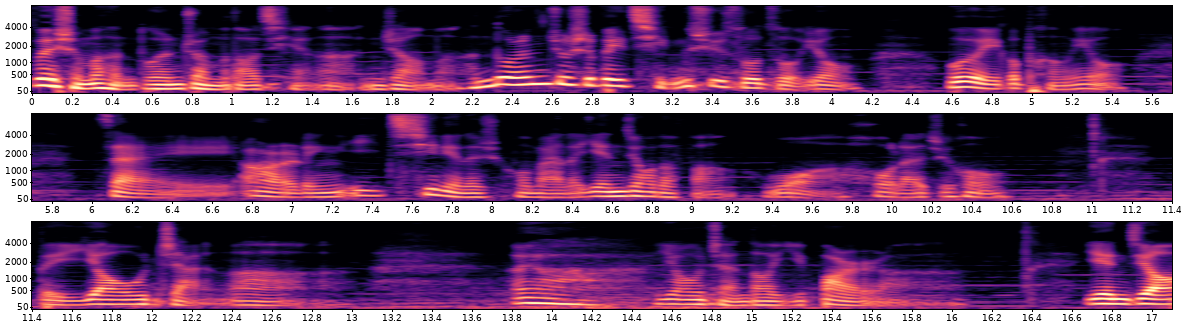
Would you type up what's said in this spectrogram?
为什么很多人赚不到钱啊？你知道吗？很多人就是被情绪所左右。我有一个朋友，在二零一七年的时候买了燕郊的房，哇，后来之后被腰斩啊。哎呀，腰斩到一半儿啊！燕郊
